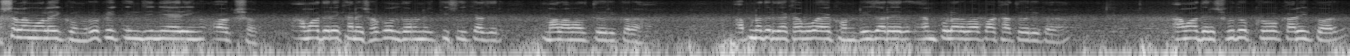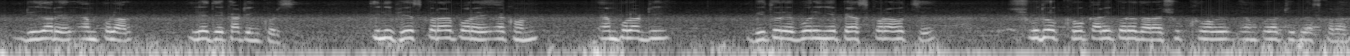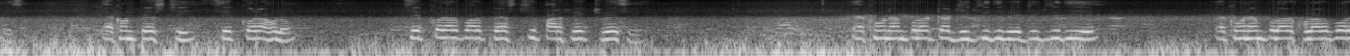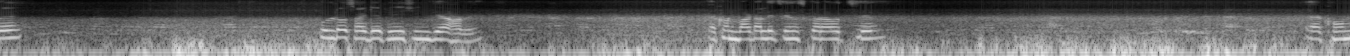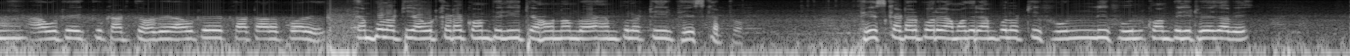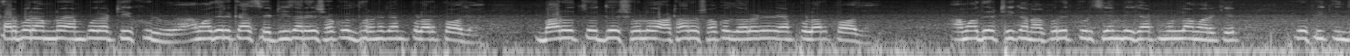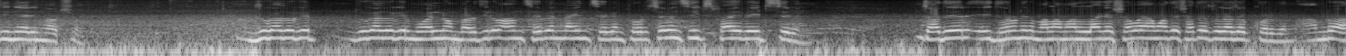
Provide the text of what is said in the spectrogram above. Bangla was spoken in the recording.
আসসালামু আলাইকুম, রফিক ইঞ্জিনিয়ারিং ওয়ার্কশপ। আমাদের এখানে সকল ধরনের কৃষি কাজের মালামাল তৈরি করা হয়। আপনাদের দেখাবো এখন ডিজারের অ্যাম্পোলার বা পাখা তৈরি করা। আমাদের সুদক্ষ কারিগর ডিজারের অ্যাম্পোলার লেদে কাটিং করছে। তিনি ফেস করার পরে এখন অ্যাম্পোলারটি ভিতরে বোরিংয়ে প্যাচ করা হচ্ছে। সুদক্ষ কারিগরের দ্বারা সূক্ষ্মভাবে অ্যাম্পোলারটি প্যাচ করা হয়েছে। এখন পেস্টটি চেক করা হলো। চেক করার পর পেস্টটি পারফেক্ট হয়েছে। এখন অ্যাম্পোলারটা ডিগ্রি দিবে। ডিগ্রি দিয়ে এখন অ্যাম্পোলার খোলার পরে উল্টো সাইডে ফিনিশিং দেওয়া হবে। এখন বাটালি চেঞ্জ করা হচ্ছে। এখন আউটে একটু কাটতে হবে। আউটে কাটার পরে অ্যাম্পোলারটি আউট কাটা কমপ্লিট এখন আমরা অ্যাম্পোলারটির ফেস কাটব। ফেস কাটার পরে আমাদের অ্যাম্পোলারটি ফুললি ফুল কমপ্লিট হয়ে যাবে। তারপরে আমরা অ্যাম্পোলারটি খুলব। আমাদের কাছে ডিজারে সকল ধরনের অ্যাম্পোলার পাওয়া যায়। বারো, চোদ্দ, ষোলো, আঠারো সকল ধরনের অ্যাম্পোলার পাওয়া যায়। আমাদের ঠিকানা ফরিদপুর সিএমডি ঘাট, Molla market, Rafiq engineering workshop. যোগাযোগের যোগাযোগের mobile number zero one seven nine seven four seven six five eight seven. যাদের এই ধরনের মালামাল লাগে, সবাই আমাদের সাথে যোগাযোগ করবেন। আমরা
